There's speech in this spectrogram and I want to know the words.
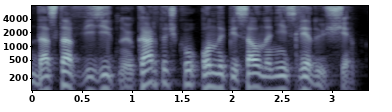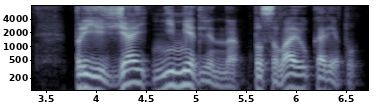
Достав визитную карточку, он написал на ней следующее. «Приезжай немедленно, посылаю карету».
